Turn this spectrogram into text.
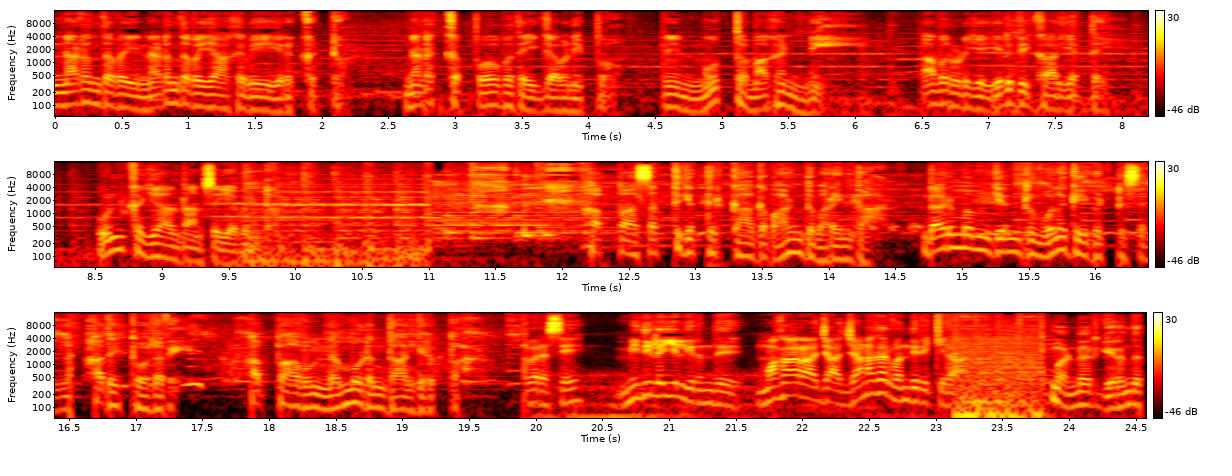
நடந்தவை நடந்தவையாகவே இருக்கட்டும். நடக்கப் போவதை கவனிப்போம். என் மூத்த மகன் நீ. அவருடைய இறுதி காரியத்தை உன் கையால் தான் செய்ய வேண்டும். அப்பா சத்தியத்திற்காக வாழ்ந்து மறைந்தார். தர்மம் என்றும் உலகை விட்டு செல்ல அதைப் போலவே அப்பாவும் நம்முடன் தான் இருப்பார். இளவரசே மிதிலையில் இருந்து மகாராஜா ஜனகர் வந்திருக்கிறார். மன்னர் இறந்த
